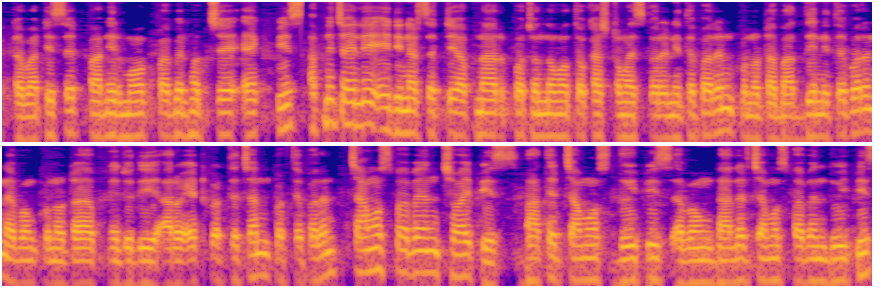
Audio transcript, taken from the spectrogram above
একটা বাটি সেট। পানির মগ পাবেন হচ্ছে এক পিস। আপনি চাইলে এই ডিনার সেটটি আপনার পছন্দ মতো কাস্টমাইজ করে নিতে পারেন। কোনোটা বাদ দিয়ে নিতে পারেন এবং কোনোটা আপনি যদি আরও এড করতে চান, করতে পারেন। চামচ পাবেন ছয় পিস। ভাতের চামচ দুই পিস এবং ডালের চামচ পাবেন দুই পিস।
